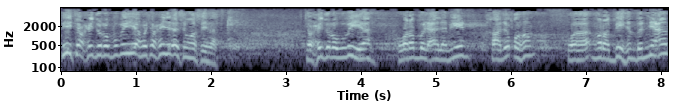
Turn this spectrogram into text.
في توحيد الربوبية وتوحيد الأسماء والصفات. توحيد الربوبية هو رب العالمين خالقهم ومربيهم بالنعم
